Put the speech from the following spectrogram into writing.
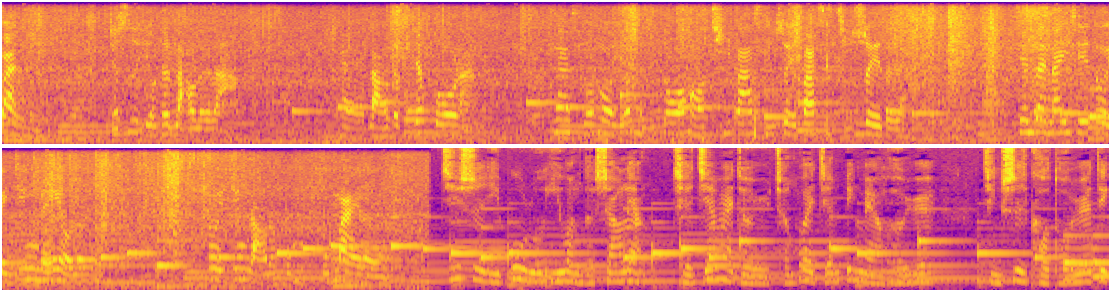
半，就是有的老了啦，哎，老的比较多啦。那时候有很多哈七八十岁、八十几岁的。现在那一些都已经没有了，都已，即使已不如以往的销量，且接卖者与陈慧间并没有合约，仅是口头约定，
